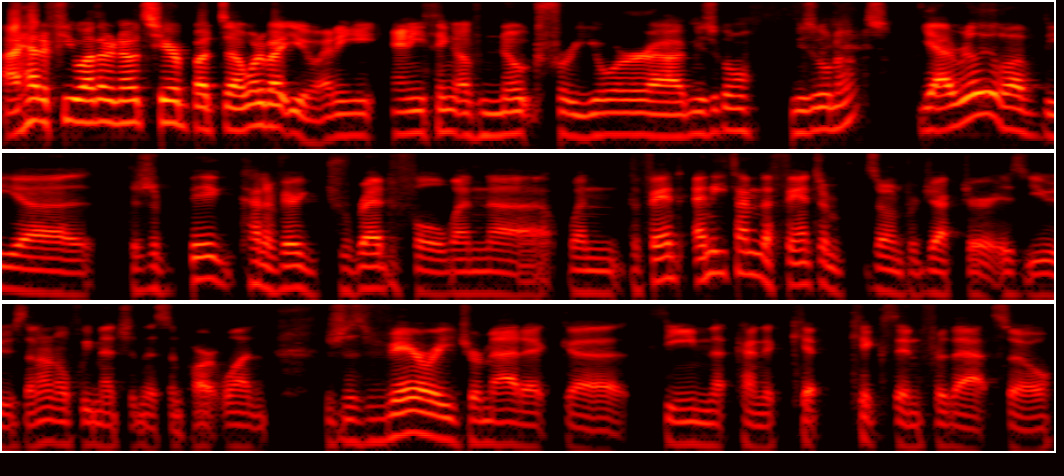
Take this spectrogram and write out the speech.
I had a few other notes here, but uh, what about you? Any anything of note for your uh, musical musical notes? Yeah, I really love the uh there's a big kind of very dreadful when uh when the fan anytime the phantom zone projector is used. I don't know if we mentioned this in part 1. There's this very dramatic uh theme that kind of kick, kicks in for that. So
